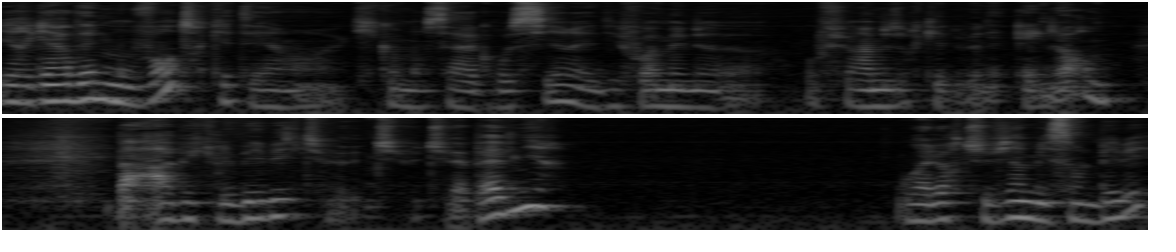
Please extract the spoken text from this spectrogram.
il regardait mon ventre qui, était un- qui commençait à grossir et des fois même euh, au fur et à mesure qu'il devenait énorme. Bah, avec le bébé, tu, tu, tu vas pas venir. Ou alors tu viens mais sans le bébé.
